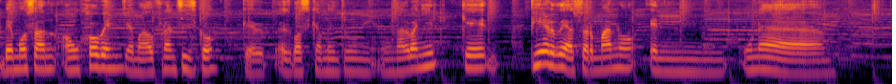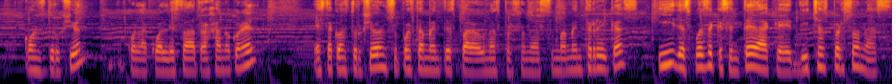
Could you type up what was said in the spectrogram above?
vemos a un, joven llamado Francisco, que es básicamente un, un albañil, que pierde a su hermano en una construcción con la cual estaba trabajando con él. Esta construcción supuestamente es para unas personas sumamente ricas y después de que se entera que dichas personas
